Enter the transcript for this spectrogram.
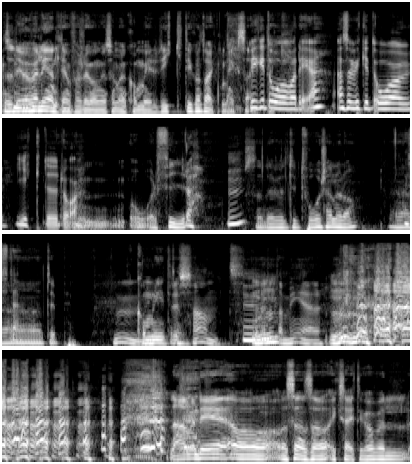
Så det var väl egentligen första gången som jag kom i riktig kontakt med Excitec. Vilket år var det? Alltså vilket år gick du då? Mm, År fyra. Mm. Så det är väl typ två år sedan då. Just det. Eh, typ. Mm, Kommer inte- intressant. Mm. Berätta mer. Nej men det, och, och sen så Excitec har väl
